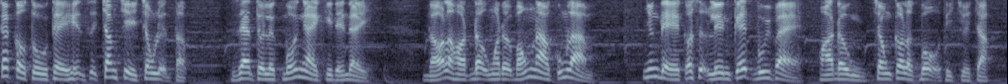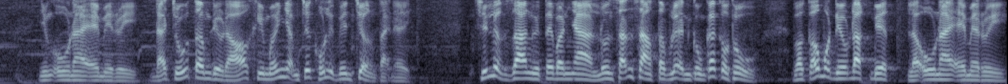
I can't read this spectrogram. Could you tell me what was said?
các cầu thủ thể hiện sự chăm chỉ trong luyện tập, rèn thể lực mỗi ngày khi đến đây. Đó là hoạt động mà đội bóng nào cũng làm, nhưng để có sự liên kết vui vẻ, hòa đồng trong câu lạc bộ thì chưa chắc. Nhưng Unai Emery đã chú tâm điều đó khi mới nhậm chức huấn luyện viên trưởng tại đây. Chiến lược gia người Tây Ban Nha luôn sẵn sàng tập luyện cùng các cầu thủ và có một điều đặc biệt là Unai Emery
